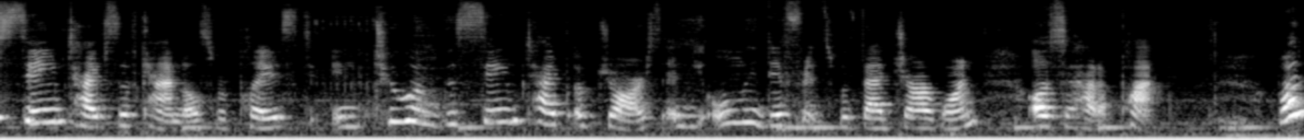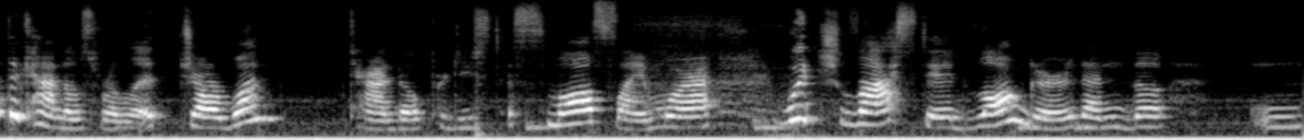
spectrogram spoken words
The same types of candles were placed in two of the same type of jars, and the only difference was that jar 1 also had a plant. When the candles were lit, jar 1 candle produced a small flame where, which lasted longer than the mm,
